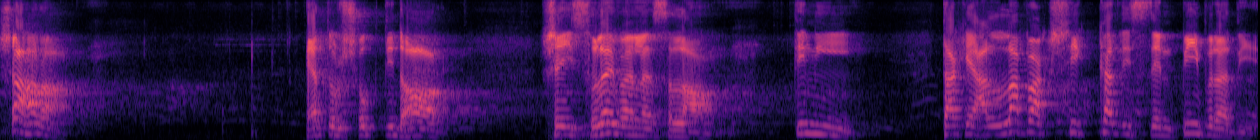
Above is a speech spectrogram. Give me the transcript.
সাহারা এত শক্তিধর সেই সুলাইমান আলাইহিস সালাম। তিনি তাকে আল্লাহ পাক শিক্ষা দিচ্ছেন পিঁপড়া দিয়ে।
